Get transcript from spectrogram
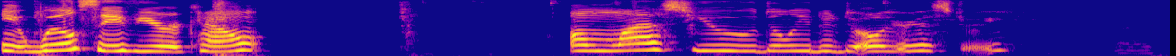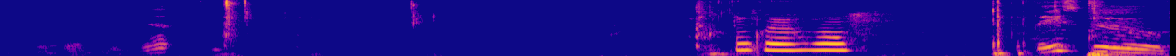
it will save your account unless you deleted all your history. I don't think I did that. Okay, well. Facebook.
